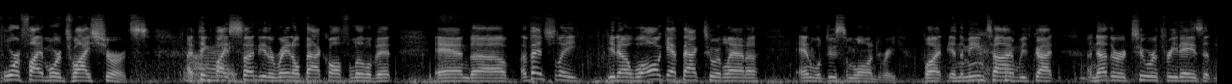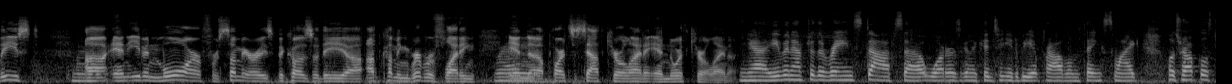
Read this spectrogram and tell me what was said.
four or five more dry shirts. All I think right. by Sunday the rain will back off a little bit, and eventually, you know, we'll all get back to Atlanta and we'll do some laundry. But in the meantime, we've got another two or three days at least uh, and even more for some areas because of the uh, upcoming river flooding right. in uh, parts of South Carolina and North Carolina. Yeah, even after the rain stops, uh, water is going to continue to be a problem. Thanks, Mike. Well, tropical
